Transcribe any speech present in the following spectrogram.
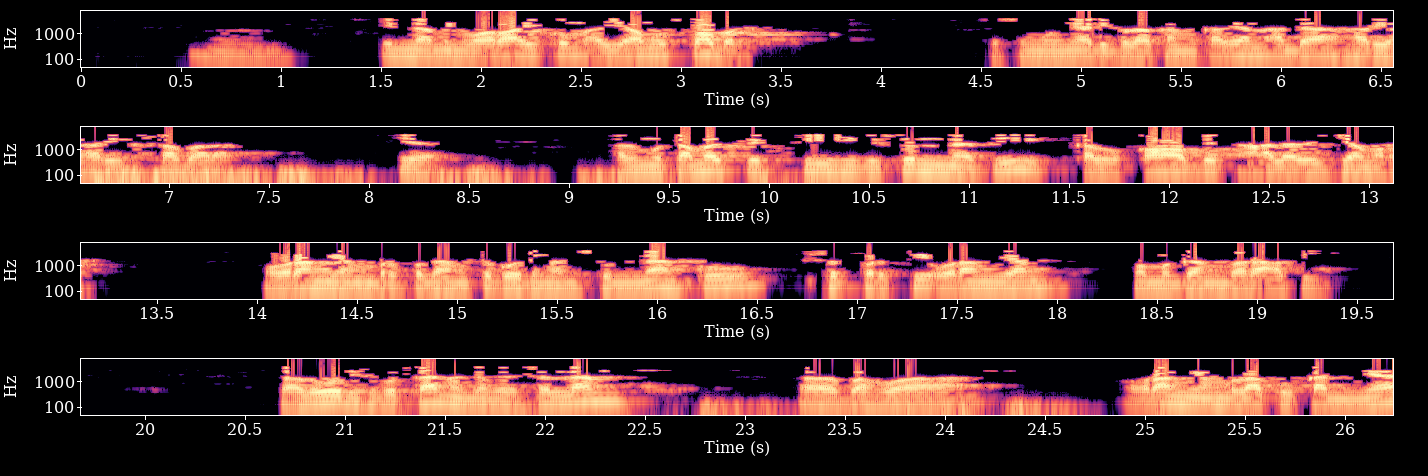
hmm, Inna min waraikum ayyamus sabr. Sesungguhnya di belakang kalian ada hari-hari kesabaran. Ya. Al-mutamassik fihi bi sunnati kal qabid 'ala al-jamr. Orang yang berpegang teguh dengan sunnahku seperti orang yang memegang bara api. Lalu disebutkan oleh Nabi Sallam eh, bahwa orang yang melakukannya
